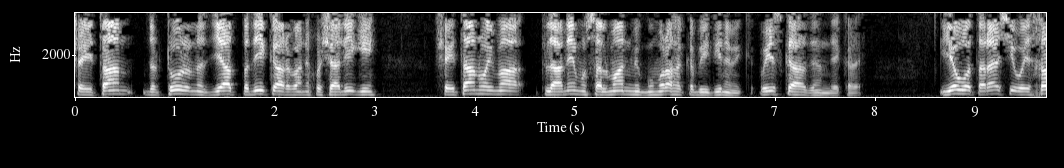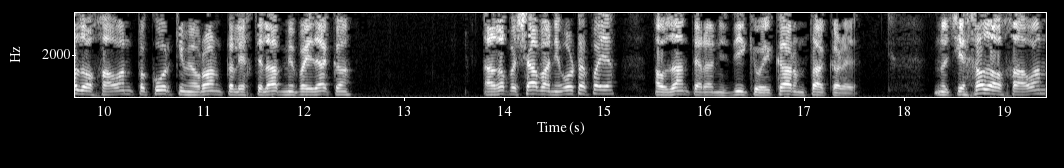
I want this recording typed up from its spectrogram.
شیطان د ټولو نه زیات په دې کار باندې خوشحالیږي شیطان وای ما پلانې مسلمان می گمراه کبي دین می وای اس کار دین دې کړي یو تراشی وای خز او خاون په کور کې موران کل اختلاف می پیدا ک هغه په شابانه اوټه پیا او ځان ته رانږدې کې وای کارم تا کړي نو چې خز او خاون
